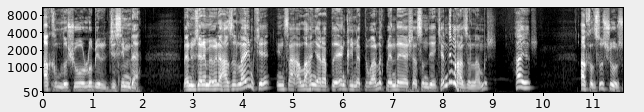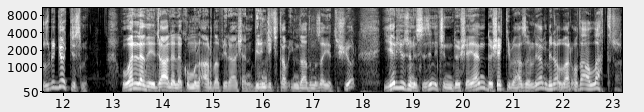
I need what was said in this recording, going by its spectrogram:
akıllı, şuurlu bir cisimde ben üzerimi öyle hazırlayayım ki insan Allah'ın yarattığı en kıymetli varlık bende yaşasın diye kendi mi hazırlanmış? Hayır. Akılsız, şuursuz bir gök cismi. Huvellezî ceale lekumul arda firâşen. Birinci kitap imdadımıza yetişiyor. Yeryüzünü sizin için döşeyen, döşek gibi hazırlayan bir var. O da Allah'tır.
